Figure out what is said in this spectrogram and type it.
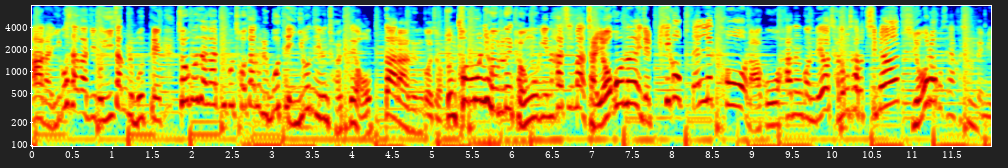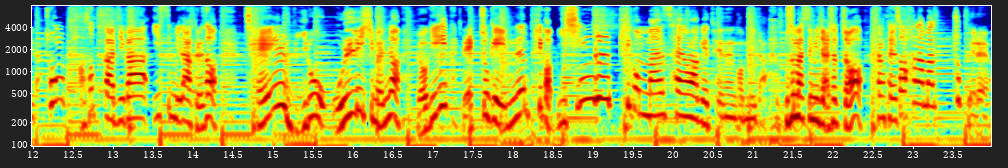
아 나 이거 사가지고 이 장르 못해 저거 사가지고 저 장르 못해 이런 일은 절대 없다라는 거죠. 좀 터무니없는 경우긴 하지만 자 요거는 이제 픽업 selector라고 하는 건데요. 자동차로 치면 기어라고 생각하시면 됩니다. 총 다섯 가지가 있습니다. 그래서 제일 위로 올리시면요. 여기 neck 쪽에 있는 픽업 이 싱글 픽업만 사용하게 되는 겁니다 무슨 말씀인지 아셨죠? 그 상태에서 하나만 쭉 내려요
